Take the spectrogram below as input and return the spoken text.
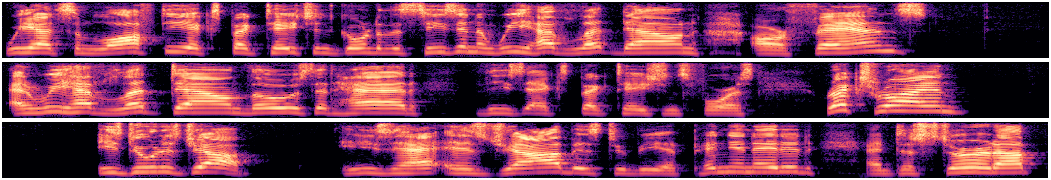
We had some lofty expectations going to the season, and we have let down our fans, and we have let down those that had these expectations for us. Rex Ryan, he's doing his job. He's ha- his job is to be opinionated and to stir it up.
